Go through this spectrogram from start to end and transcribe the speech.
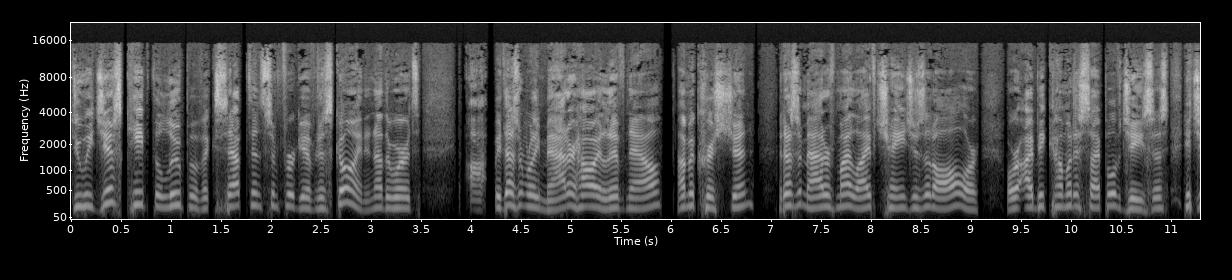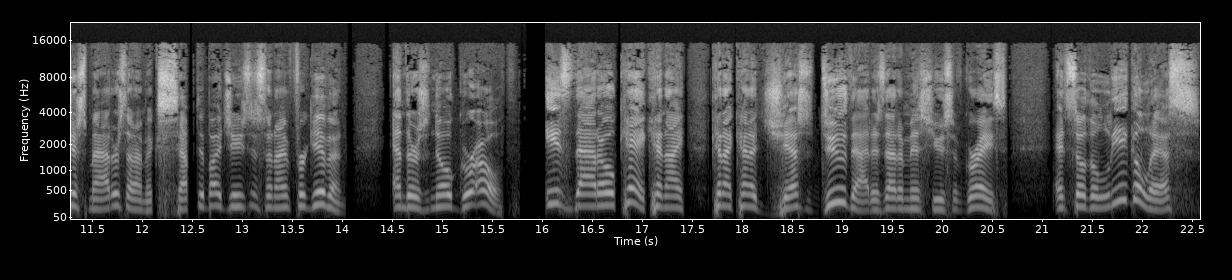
Do we just keep the loop of acceptance and forgiveness going? In other words, uh, it doesn't really matter how I live now. I'm a Christian. It doesn't matter if my life changes at all or, or I become a disciple of Jesus. It just matters that I'm accepted by Jesus and I'm forgiven. And there's no growth. Is that okay? Can I can I kind of just do that? Is that a misuse of grace? And so the legalists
